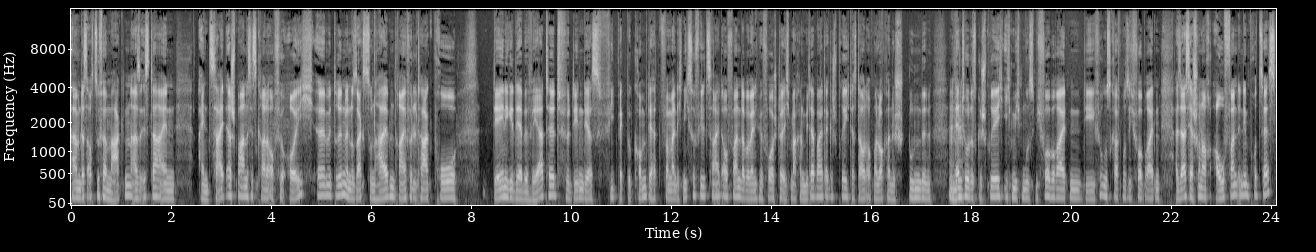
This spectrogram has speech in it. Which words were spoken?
ja. ähm, das auch zu vermarkten. Also ist da ein, ein Zeitersparnis jetzt gerade auch für euch äh, mit drin, wenn du sagst, so einen halben, dreiviertel Tag pro derjenige, der bewertet, für den, der das Feedback bekommt, der hat vermeintlich nicht so viel Zeitaufwand. Aber wenn ich mir vorstelle, ich mache ein Mitarbeitergespräch, das dauert auch mal locker eine Stunde mhm. netto das Gespräch. Ich mich muss mich vorbereiten, die Führungskraft muss sich vorbereiten. Also da ist ja schon auch Aufwand in dem Prozess.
